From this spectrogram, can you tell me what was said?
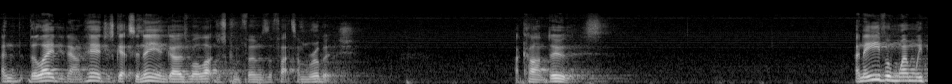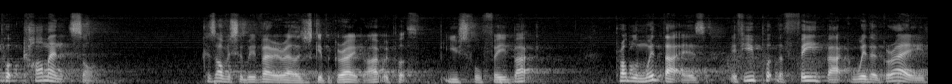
And the lady down here just gets an E and goes, well, that just confirms the fact I'm rubbish. I can't do this. And even when we put comments on, because obviously we very rarely just give a grade, right? We put useful feedback. Problem with that is, if you put the feedback with a grade,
